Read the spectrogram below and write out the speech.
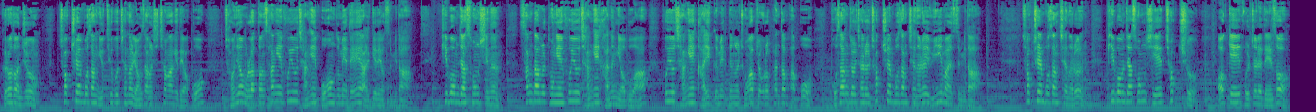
그러던 중 척추앤보상 유튜브 채널 영상을 시청하게 되었고 전혀 몰랐던 상해 후유 장애 보험금에 대해 알게 되었습니다. 피보험자 송 씨는 상담을 통해 후유 장애 가능 여부와 후유 장애 가입 금액 등을 종합적으로 판단받고 보상 절차를 척추앤보상 채널에 위임하였습니다. 척추앤보상 채널은 피보험자 송 씨의 척추, 어깨의 골절에 대해서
